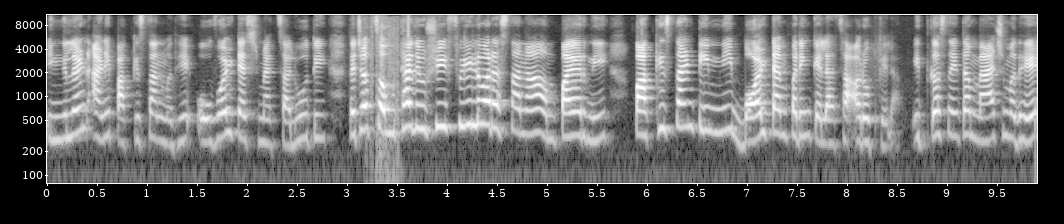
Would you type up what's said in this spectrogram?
इंग्लंड आणि पाकिस्तानमध्ये ओव्हल टेस्ट मॅच चालू होती. त्याच्या चौथ्या दिवशी फील्डवर असताना अंपायरनी पाकिस्तान टीम टीमनी बॉल टॅम्परिंग केल्याचा आरोप केला. इतकंच नाही तर मॅचमध्ये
